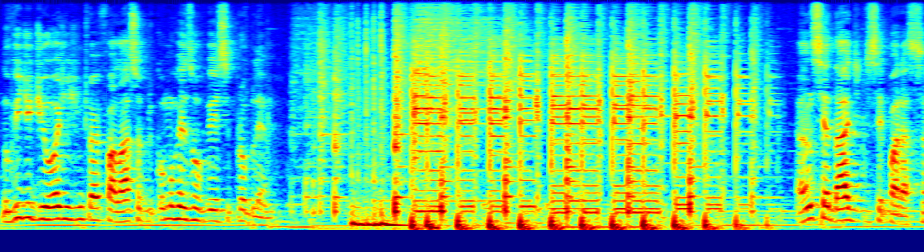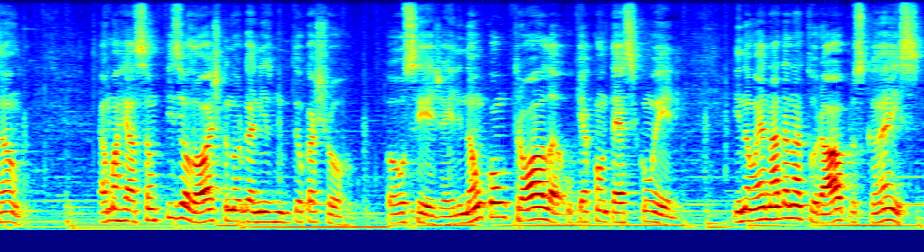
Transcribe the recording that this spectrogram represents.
no vídeo de hoje a gente vai falar sobre como resolver esse problema. A ansiedade de separação é uma reação fisiológica no organismo do teu cachorro, ou seja, ele não controla o que acontece com ele. E não é nada natural para os cães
